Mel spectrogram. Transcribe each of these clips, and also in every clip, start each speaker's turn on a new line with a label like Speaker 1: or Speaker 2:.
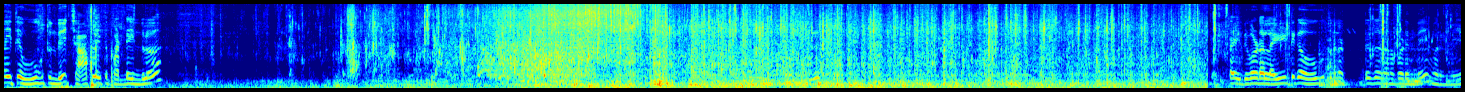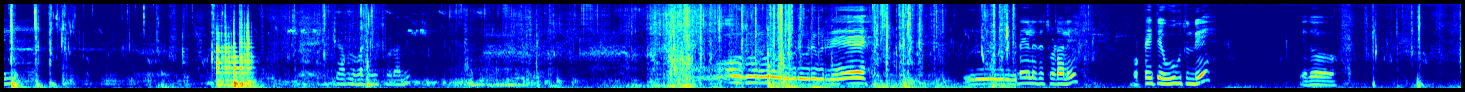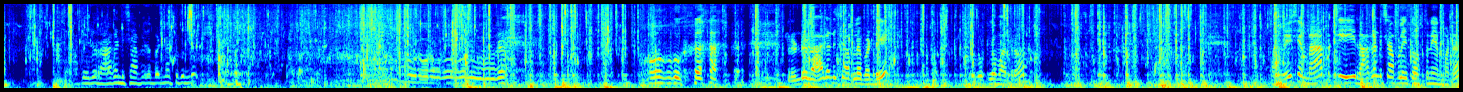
Speaker 1: బుట్ట అయితే ఊగుతుంది చేపలు అయితే పడ్డాయి ఇందులో ఇది కూడా లైట్గా ఊగుతున్నట్టుగా కనపడింది మరి నీళ్ళు చేపలు పడ్డాయి చూడాలి ఓ, ఉరి, లేదో చూడాలి. బుట్ట అయితే ఊగుతుంది. ఏదో చేప ఏదో రాగండి చేప ఏదో పడినట్టుకుంది. రెండు రాగండి చేపలే పడ్డాయి. బుట్టలో మాత్రం. మనం వేసే మేతకి రాగండి చేపలు అయితే వస్తున్నాయి అనమాట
